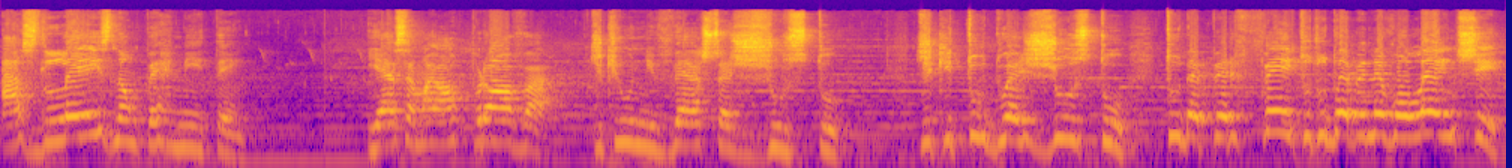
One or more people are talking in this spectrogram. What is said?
as leis não permitem. E essa é a maior prova de que o universo é justo, de que tudo é justo, tudo é perfeito, tudo é benevolente.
